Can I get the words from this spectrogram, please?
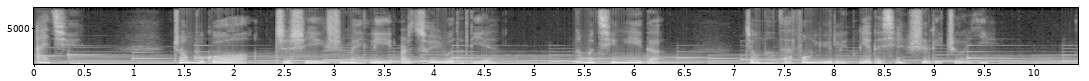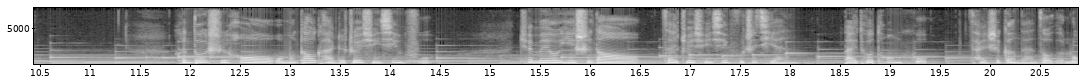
爱情，终不过只是一只美丽而脆弱的蝶，那么轻易的就能在风雨凛冽的现实里折翼。很多时候，我们高喊着追寻幸福，却没有意识到，在追寻幸福之前。摆脱痛苦才是更难走的路。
